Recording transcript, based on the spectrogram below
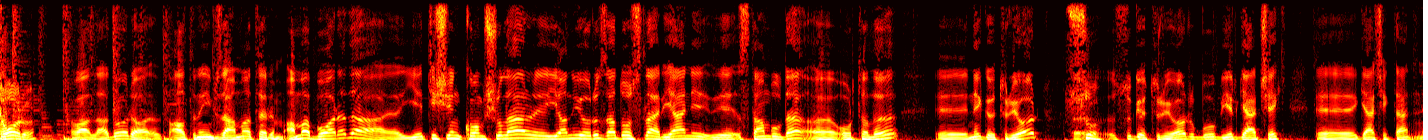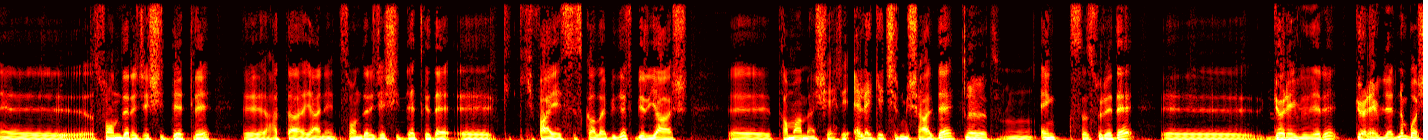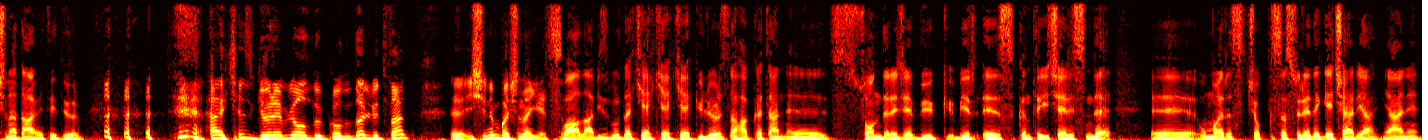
Doğru. Vallahi doğru. Altına imzamı atarım. Ama bu arada yetişin komşular yanıyoruz adoslar. Yani e, İstanbul'da e, ortalığı e, ne götürüyor? Su. E, su götürüyor. Bu bir gerçek. E, gerçekten e, son derece şiddetli. E, hatta yani son derece şiddetli de e, ki- kifayetsiz kalabilir. Bir yağış e, tamamen şehri ele geçirmiş halde. Evet. Hmm, En kısa sürede e, görevlileri görevlerinin başına davet ediyorum. Herkes görevli olduğu konuda lütfen e, işinin başına geçsin. Vallahi biz burada keh keh keh gülüyoruz da hakikaten e, son derece büyük bir e, sıkıntı içerisinde. E, umarız çok kısa sürede geçer ya. Yani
